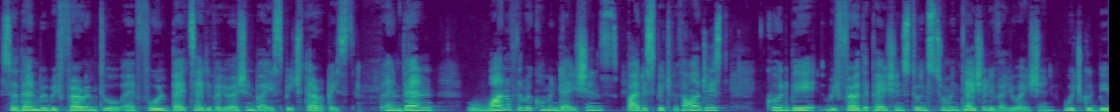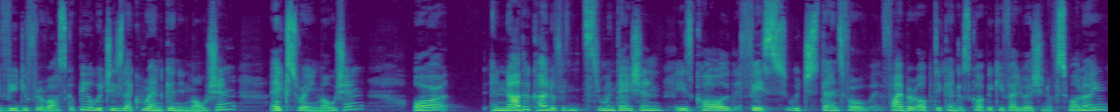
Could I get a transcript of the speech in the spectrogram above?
so then we refer him to a full bedside evaluation by a speech therapist. And then one of the recommendations by the speech pathologist could be refer the patients to instrumentation evaluation, which could be video fluoroscopy, which is like Röntgen in motion, X-ray in motion, or Another kind of instrumentation is called FEES, which stands for fiber optic endoscopic evaluation of swallowing.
